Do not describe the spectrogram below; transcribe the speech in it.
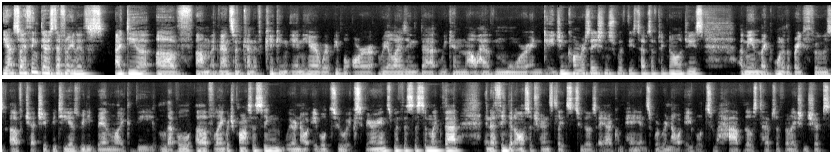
Yeah, so I think there's definitely this idea of um, advancement kind of kicking in here where people are realizing that we can now have more engaging conversations with these types of technologies I mean, like one of the breakthroughs of ChatGPT has really been like the level of language processing we are now able to experience with a system like that. And I think that also translates to those AI companions where we're now able to have those types of relationships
